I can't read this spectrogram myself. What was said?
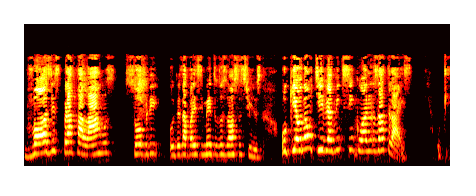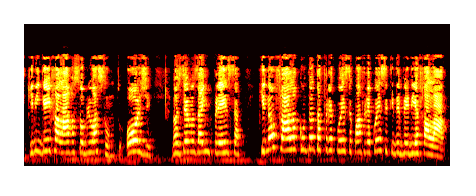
vozes para falarmos sobre o desaparecimento dos nossos filhos. O que eu não tive há 25 anos atrás, que, que ninguém falava sobre o assunto. Hoje, nós temos a imprensa que não fala com tanta frequência, com a frequência que deveria falar.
